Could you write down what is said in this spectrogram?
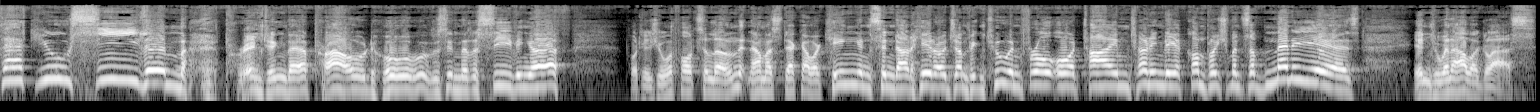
that you see them printing their proud hooves in the receiving earth. For it is your thoughts alone that now must deck our king and send our hero jumping to and fro o'er time, turning the accomplishments of many years into an hourglass.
